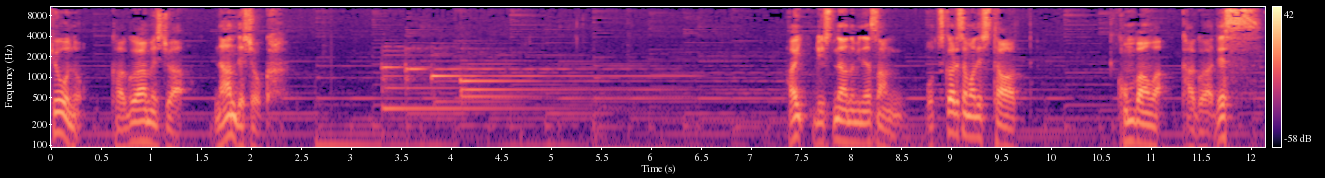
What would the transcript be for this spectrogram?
今日のかぐわ飯は何でしょうか？はい、リスナーの皆さん、お疲れ様でした。こんばんは、かぐわです。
